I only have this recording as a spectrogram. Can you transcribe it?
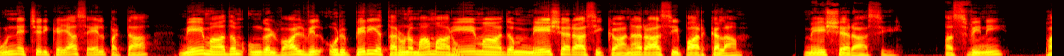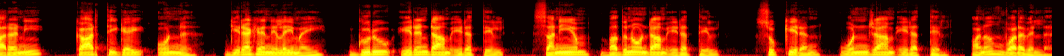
முன்னெச்சரிக்கையா செயல்பட்டா மே மாதம் உங்கள் வாழ்வில் ஒரு பெரிய தருணமா மாறும். மே மாதம் மேஷ ராசிக்கான ராசி பார்க்கலாம். மேஷ ராசி அஸ்வினி பரணி கார்த்திகை ஒன்று கிரக நிலைமை குரு இரண்டாம் இடத்தில் சனியம் பதினொன்றாம் இடத்தில் சுக்கிரன் ஒன்றாம் இடத்தில். பணம் வரவில்லை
